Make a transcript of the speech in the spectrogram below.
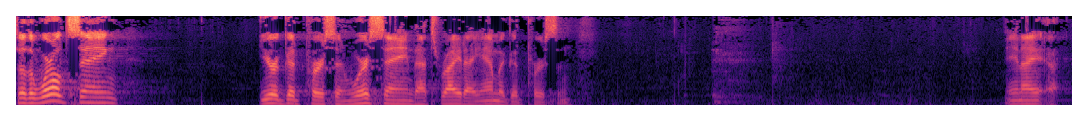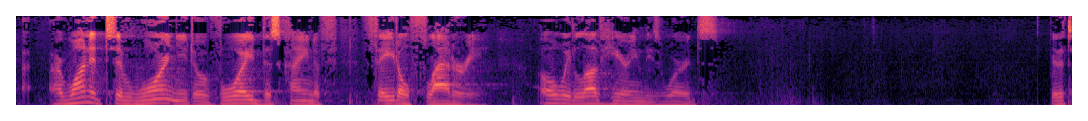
So the world's saying, you're a good person, we're saying, that's right, I am a good person. And I, I wanted to warn you to avoid this kind of fatal flattery. Oh, we love hearing these words. But it's,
